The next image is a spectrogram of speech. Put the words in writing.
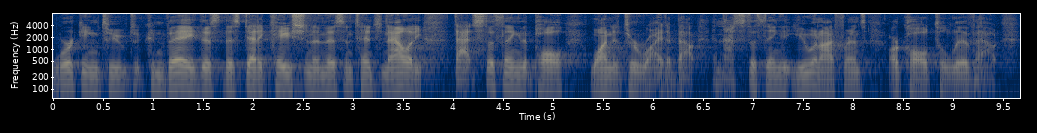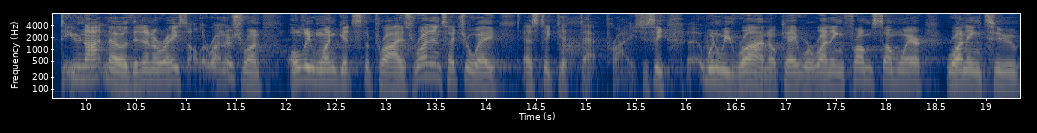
working to, to convey this, this dedication and this intentionality, that's the thing that Paul wanted to write about. And that's the thing that you and I, friends, are called to live out. Do you not know that in a race, all the runners run, only one gets the prize? Run in such a way as to get that prize. You see, uh, when we run, okay, we're running from somewhere, running to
